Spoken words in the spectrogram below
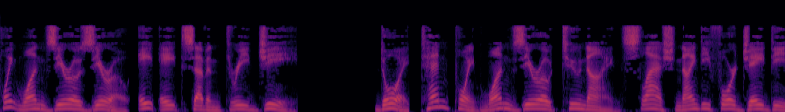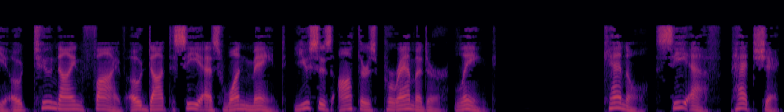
.100-8873G doi 10.1029/94JD02950.cs1 maint uses authors parameter link Kennel, C. F., Petschek,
